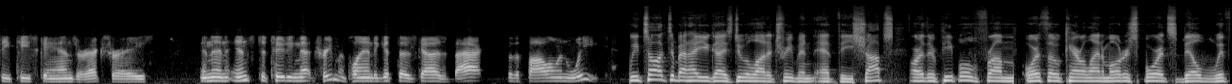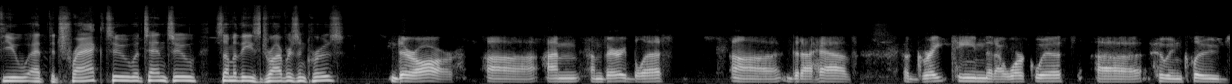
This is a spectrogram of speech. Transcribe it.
CT scans or X-rays, and then instituting that treatment plan to get those guys back for the following week. We talked about how you guys do a lot of treatment at the shops. Are there people from OrthoCarolina Motorsports, Bill, with you at the track to attend to some of these drivers and crews? There are. Uh, I'm I'm very blessed uh, that I have a great team that I work with, uh, who includes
